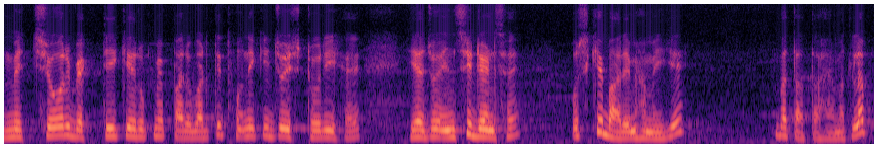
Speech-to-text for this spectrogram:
मेच्योर व्यक्ति के रूप में परिवर्तित होने की जो स्टोरी है या जो इंसिडेंट्स है, उसके बारे में हमें ये बताता है। मतलब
